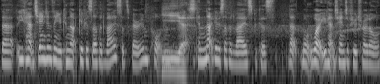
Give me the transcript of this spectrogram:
that you can't change anything. You cannot give yourself advice. That's very important. Yes. You cannot give yourself advice because that won't work. You can't change the future at all.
